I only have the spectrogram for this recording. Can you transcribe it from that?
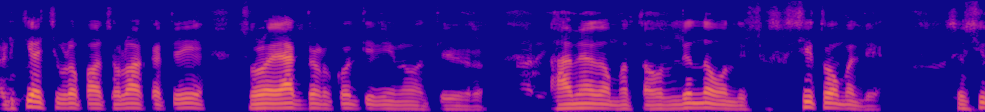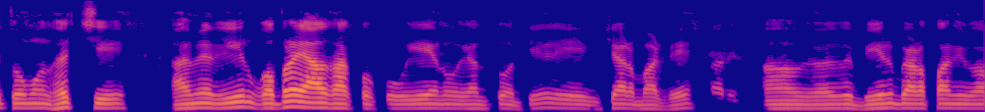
ಅಡಿಕೆ ಹಚ್ಚಿಬಿಡಪ್ಪ ಚಲೋ ಆಕತಿ. ಚಲೋ ಯಾಕೆ ತಡ್ಕೊಂತಿ ನೀನು? ಅಂತ ಹೇಳಿದ್ರು. ಆಮ್ಯಾಗ ಮತ್ತು ಅವ್ರಲ್ಲಿಂದ ಒಂದಿಷ್ಟು ಸಸಿ ತೊಗೊಂಬಂದೆ. ಸಸಿ ತೊಗೊಂಬಂದು ಹಚ್ಚಿ ಆಮ್ಯಾಗ ಏನು ಗೊಬ್ಬರ ಯಾವ್ದು ಹಾಕಬೇಕು ಏನು ಎಂತು ಅಂತೇಳಿ ವಿಚಾರ ಮಾಡಿರಿ. ಬೇನು ಬೇಡಪ್ಪ ನೀವು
